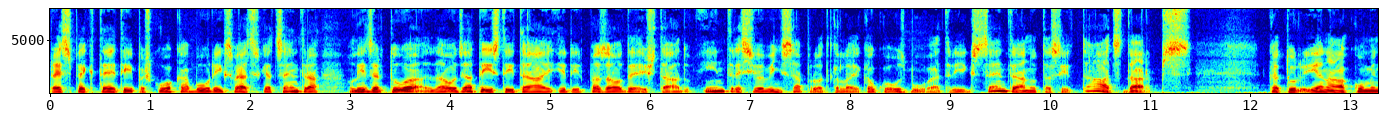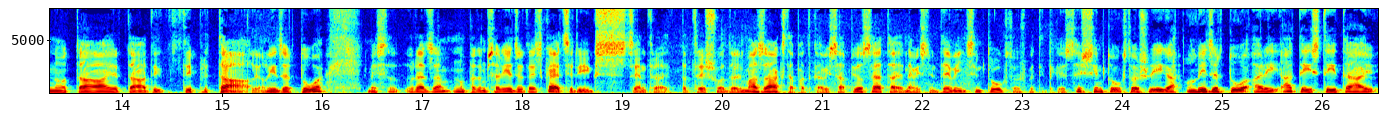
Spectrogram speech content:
respektēt īpaši kokā būrīgas vēsturiskajā centrā. Līdz ar to daudz attīstītāji ir, ir pazaudējuši tādu interesi, jo viņi saprot, ka, lai kaut ko uzbūvētu Rīgas centrā, nu, tas ir tāds darbs, ka tur ienākumi no tā ir tādi stipri tāli. Un līdz ar to mēs redzam, nu, protams, arī iedzīvotāju skaits ir Rīgas centrā pat trešo daļu mazāks, tāpat kā visā pilsētā ir nevis 900 tūkstoši, bet tikai 600 tūkstoši Rīgā. Un līdz ar to arī attīstītāju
